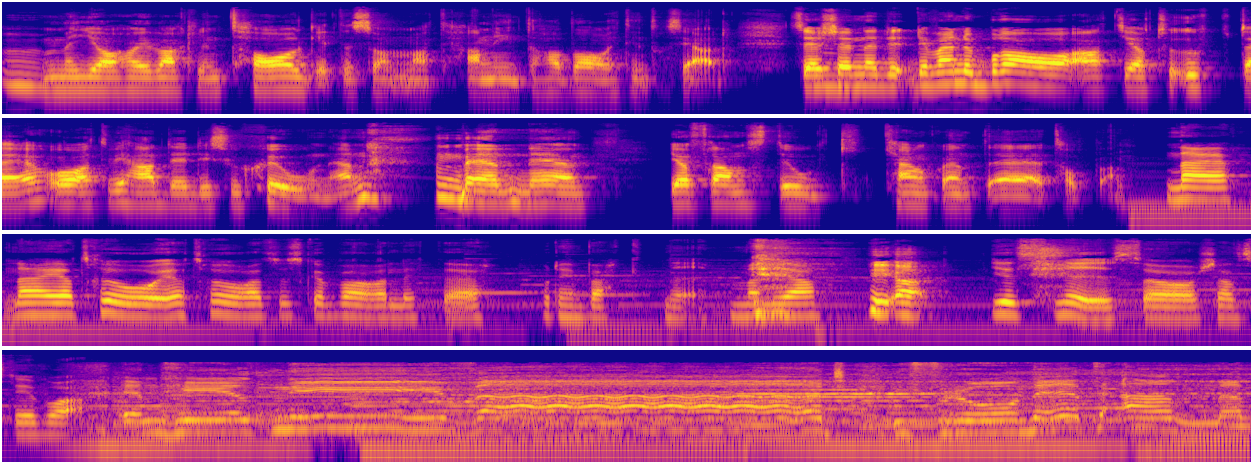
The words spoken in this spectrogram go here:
Mm. Men jag har ju verkligen tagit det som att han inte har varit intresserad. Så Mm. jag känner det, det var ändå bra att jag tog upp det och att vi hade diskussionen. Men eh, jag framstod kanske inte eh, toppen. Nej, nej jag, tror, jag tror att du ska vara lite på din vakt nu. Men ja, Ja. just nu så känns det ju bra. En helt ny värld ifrån ett annat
